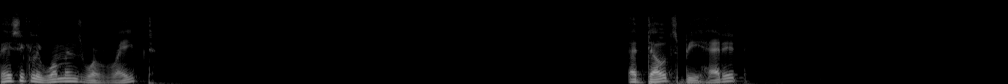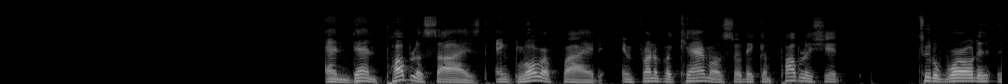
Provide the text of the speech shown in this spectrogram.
Basically, women were raped. Adults beheaded. And then publicized and glorified in front of a camera so they can publish it to the world uh,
